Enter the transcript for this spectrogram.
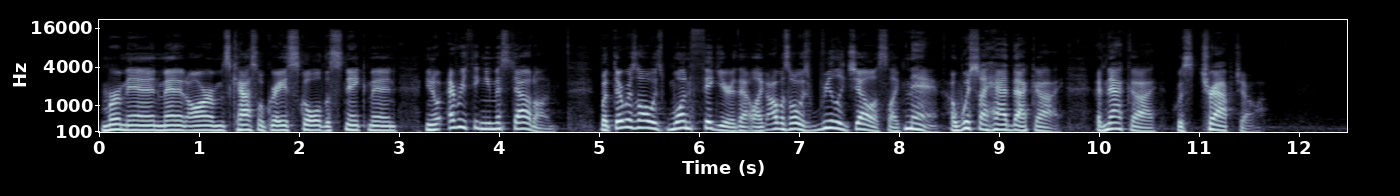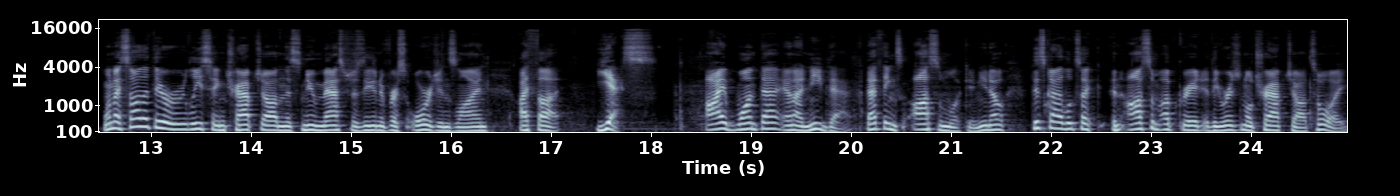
Merman, Man at Arms, Castle Grayskull, the Snake Man, you know, everything you missed out on. But there was always one figure that, like, I was always really jealous. Like, man, I wish I had that guy. And that guy was Trapjaw. When I saw that they were releasing Trapjaw in this new Masters of the Universe Origins line, I thought, yes, I want that and I need that. That thing's awesome looking. You know, this guy looks like an awesome upgrade of the original Trapjaw toy.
